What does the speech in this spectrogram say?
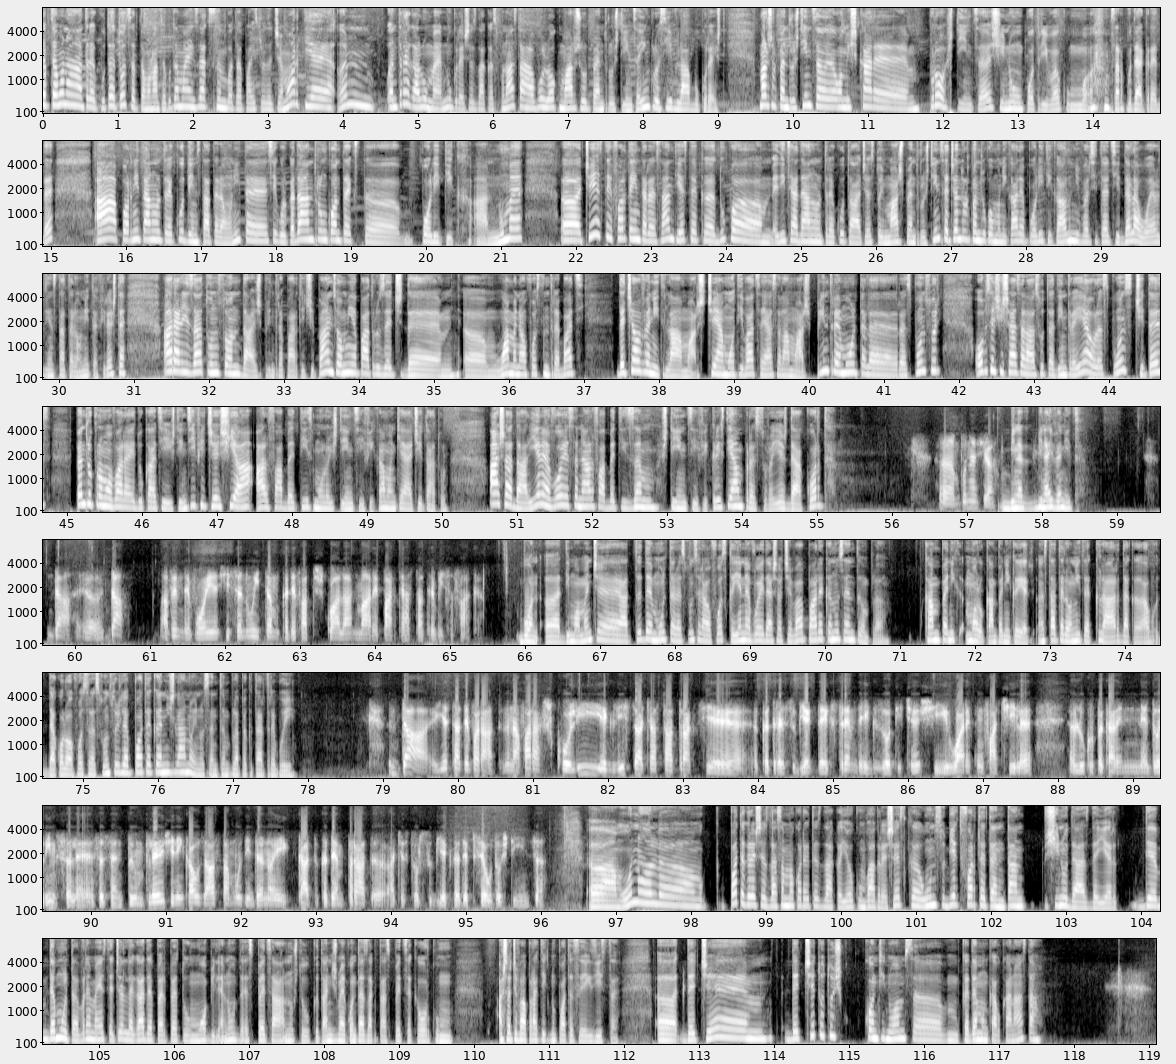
Săptămâna trecută, tot săptămâna trecută, mai exact sâmbătă 14 martie, în întreaga lume, nu greșesc dacă spun asta, a avut loc Marșul pentru Știință, inclusiv la București. Marșul pentru Știință e o mișcare pro-știință și nu împotrivă, cum s-ar putea crede. A pornit anul trecut din Statele Unite, sigur că da, într-un context uh, politic anume, Uh, ce este foarte interesant este că după ediția de anul trecut a acestui Marș pentru Științe, Centrul pentru Comunicare Politică al Universității Delaware din Statele Unite, firește, a realizat un sondaj printre participanți. 1040 de uh, oameni au fost întrebați de ce au venit la marș? Ce i-a motivat să iasă la marș? Printre multele răspunsuri, 86% dintre ei au răspuns, citez, pentru promovarea educației științifice și a alfabetismului științific. Am încheiat citatul. Așadar, e nevoie să ne alfabetizăm științific. Cristian Presură, ești de acord? Uh, bună ziua! Bine, bine ai venit! Da, uh, da, avem nevoie și să nu uităm că, de fapt, școala în mare parte asta trebuie să facă. Bun, uh, din moment ce atât de multe răspunsuri au fost că e nevoie de așa ceva, pare că nu se întâmplă. Cam pe, nic- mă rog, cam pe nicăieri. În Statele Unite, clar, dacă de acolo au fost răspunsurile, poate că nici la noi nu se întâmplă pe cât ar trebui. Da, este adevărat. În afara școlii există această atracție către subiecte extrem de exotice și oarecum facile, lucruri pe care ne dorim să, le, să se întâmple și din cauza asta mulți dintre noi cad, cădem pradă acestor subiecte de pseudoștiință. Uh, unul, uh, poate greșesc, dar să mă corectez dacă eu cumva greșesc, că un subiect foarte tentant și nu de azi de ieri, de, de multă vreme este cel legat de perpetuum mobile, nu? De speța, nu știu cât, nici mai contează câta spețe, că oricum așa ceva practic nu poate să existe. Uh, de ce, de ce totuși continuăm să cădem în capcana asta?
